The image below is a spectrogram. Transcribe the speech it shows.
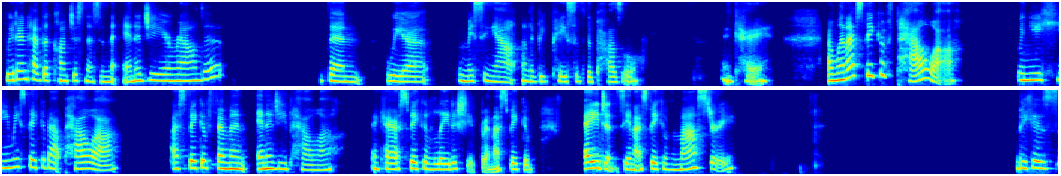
if we don't have the consciousness and the energy around it, then we are missing out on a big piece of the puzzle. Okay. And when I speak of power, when you hear me speak about power, I speak of feminine energy power. Okay. I speak of leadership and I speak of agency and I speak of mastery. Because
